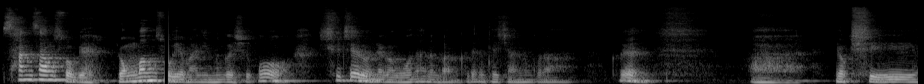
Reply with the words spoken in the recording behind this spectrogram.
상상 속에 욕망 속에만 있는 것이고 실제로 내가 원하는 바는 그대로 되지 않는구나. 그래 아 역시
